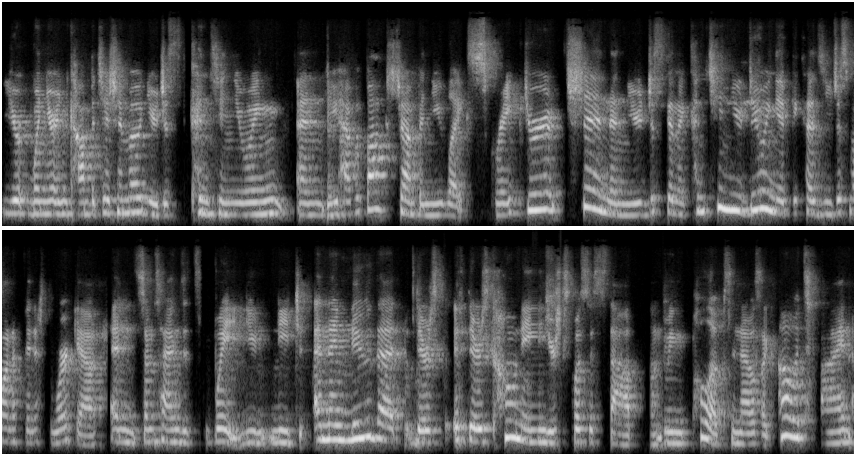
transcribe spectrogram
you're when you're in competition mode, you're just continuing, and you have a box jump, and you like scrape your shin, and you're just going to continue doing it because you just want to finish the workout. And sometimes it's wait, you need to. And I knew that there's if there's coning, you're supposed to stop doing pull-ups, and I was like, oh, it's fine.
